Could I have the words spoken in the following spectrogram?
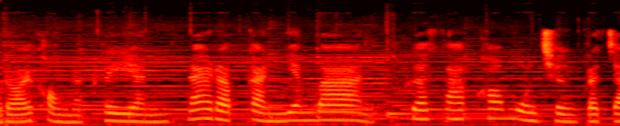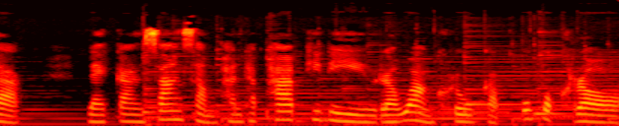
100 ของนักเรียนได้รับการเยี่ยมบ้าน เพื่อทราบข้อมูลเชิงประจักษ์และการสร้างสัมพันธภาพที่ดีระหว่างครูกับผู้ปกครอง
